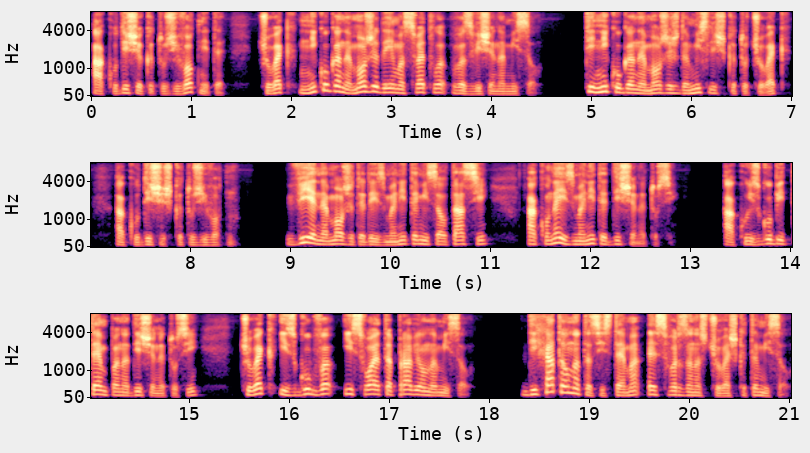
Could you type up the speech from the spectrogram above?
Ако диша като животните, човек никога не може да има светла, възвишена мисъл. Ти никога не можеш да мислиш като човек, ако дишаш като животно. Вие не можете да измените мисълта си, ако не измените дишането си. Ако изгуби темпа на дишането си, човек изгубва и своята правилна мисъл. Дихателната система е свързана с човешката мисъл.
